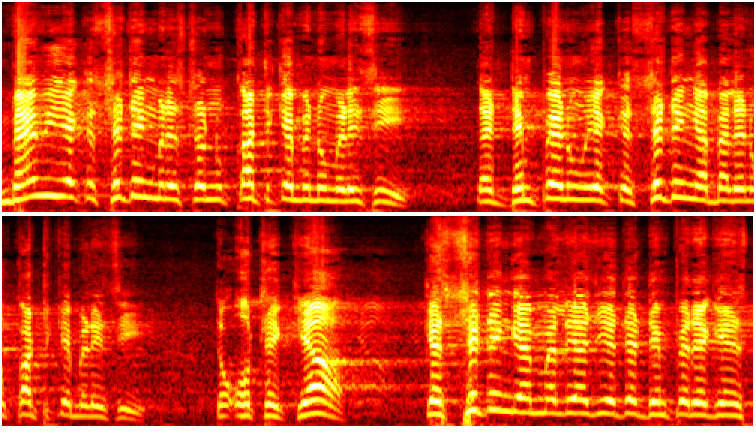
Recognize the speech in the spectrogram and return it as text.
ਮੈਂ ਵੀ ਇੱਕ ਸਿਟਿੰਗ ਮਿਨਿਸਟਰ ਨੂੰ ਕੱਟ ਕੇ ਮੈਨੂੰ ਮਿਲੀ ਸੀ ਤੇ ਡਿੰਪੇ ਨੂੰ ਇੱਕ ਸਿਟਿੰਗ ਐਮਐਲਏ ਨੂੰ ਕੱਟ ਕੇ ਮਿਲੀ ਸੀ। ਤੇ ਉੱਥੇ ਕਿਹਾ ਕਿ ਸਿਟਿੰਗ ਐਮਐਲਏ ਜੀ ਤੇ ਡਿੰਪੇ ਦੇ ਅਗੇਂਸਟ।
